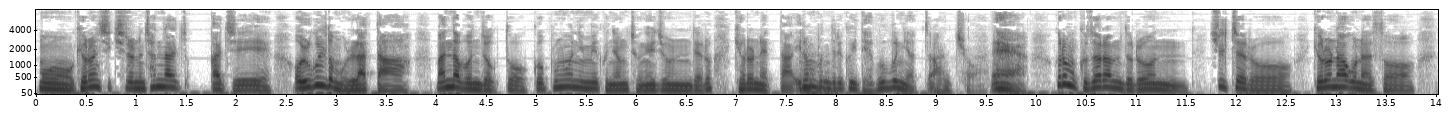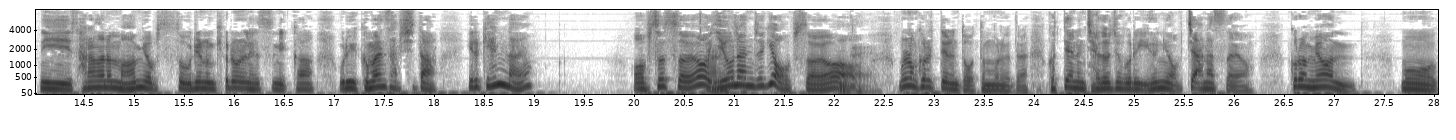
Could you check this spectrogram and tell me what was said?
뭐 결혼식 치르는 첫날까지 얼굴도 몰랐다 만나본 적도 없고 부모님이 그냥 정해준 대로 결혼했다 이런 음. 분들이 거의 대부분이었죠. 많죠. 예. 그러면 그 사람들은 실제로 결혼하고 나서 이 사랑하는 마음이 없어서 우리는 결혼을 했으니까 우리 그만 삽시다 이렇게 했나요? 없었어요. 안 이혼한 적이 없어요. 네. 물론 그럴 때는 또 어떤 분이 그러더라. 그때는 제도적으로 이혼이 없지 않았어요. 그러면 뭐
